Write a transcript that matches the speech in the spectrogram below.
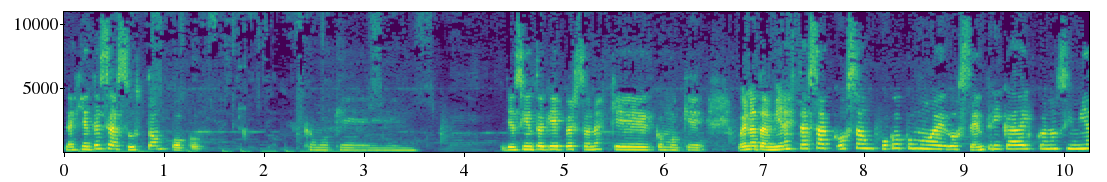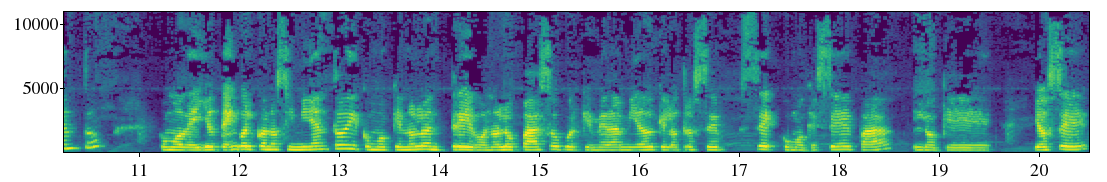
La gente se asusta un poco, como que yo siento que hay personas que como que, bueno, también está esa cosa un poco como egocéntrica del conocimiento, como de yo tengo el conocimiento y como que no lo entrego, no lo paso porque me da miedo que el otro se, se como que sepa lo que yo sé,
